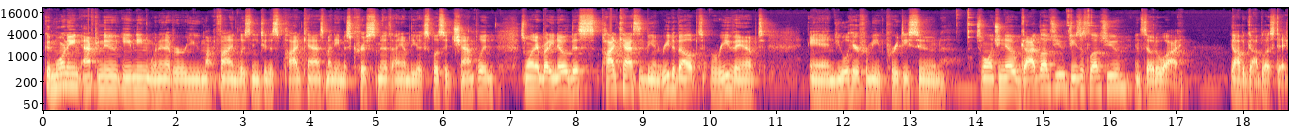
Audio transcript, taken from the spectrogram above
Good morning, afternoon, evening, whenever you might find listening to this podcast. My name is Chris Smith. I am the Explicit Chaplain. Just want to let everybody know this podcast is being redeveloped, revamped, and you will hear from me pretty soon. Just want to let you know God loves you, Jesus loves you, and so do I. Y'all have a God bless day.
